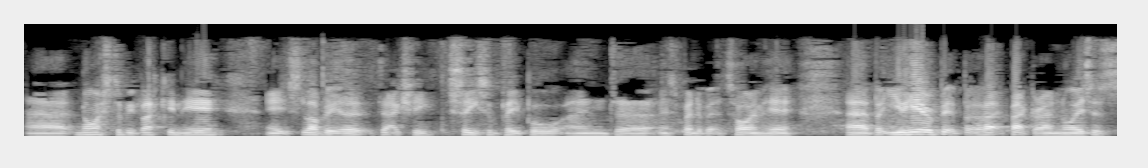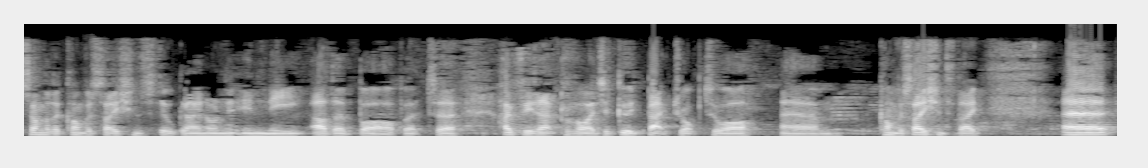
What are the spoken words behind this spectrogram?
Uh, nice to be back in here. It's lovely to, to actually see some people and, uh, and spend a bit of time here. Uh, but you hear a bit of background noise as some of the conversations still going on in the other bar. But uh, hopefully that provides a good backdrop to our um, conversation today. Uh,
